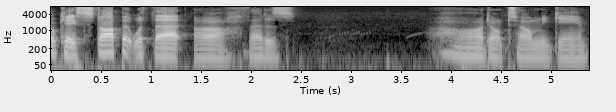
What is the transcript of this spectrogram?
Okay, stop it with that. Oh, that is... Oh, don't tell me, game.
